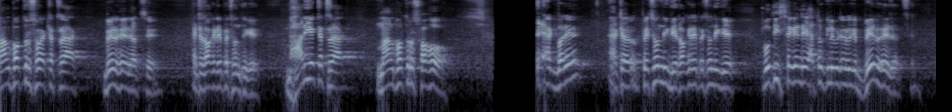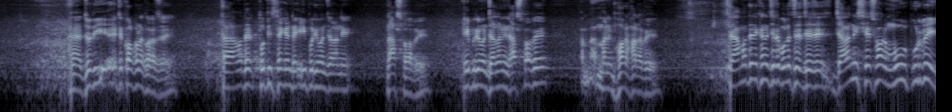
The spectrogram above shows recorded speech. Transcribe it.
মালপত্র সহ একটা ট্রাক বের হয়ে যাচ্ছে একটা রকেটের পেছন থেকে। ভারী একটা ট্রাক, মালপত্র সহ একবারে একটা পেছন দিক দিয়ে, রকেটের পেছন দিক দিয়ে প্রতি সেকেন্ডে এত কিলোমিটার বের হয়ে যাচ্ছে। হ্যাঁ যদি এটা কল্পনা করা যায়, তা আমাদের প্রতি সেকেন্ডে এই পরিমাণ জ্বালানি হ্রাস পাবে। এই পরিমাণ জ্বালানি হ্রাস পাবে মানে ভর হারাবে। তো আমাদের এখানে যেটা বলেছে যে জ্বালানি শেষ হওয়ার মূল পূর্বেই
